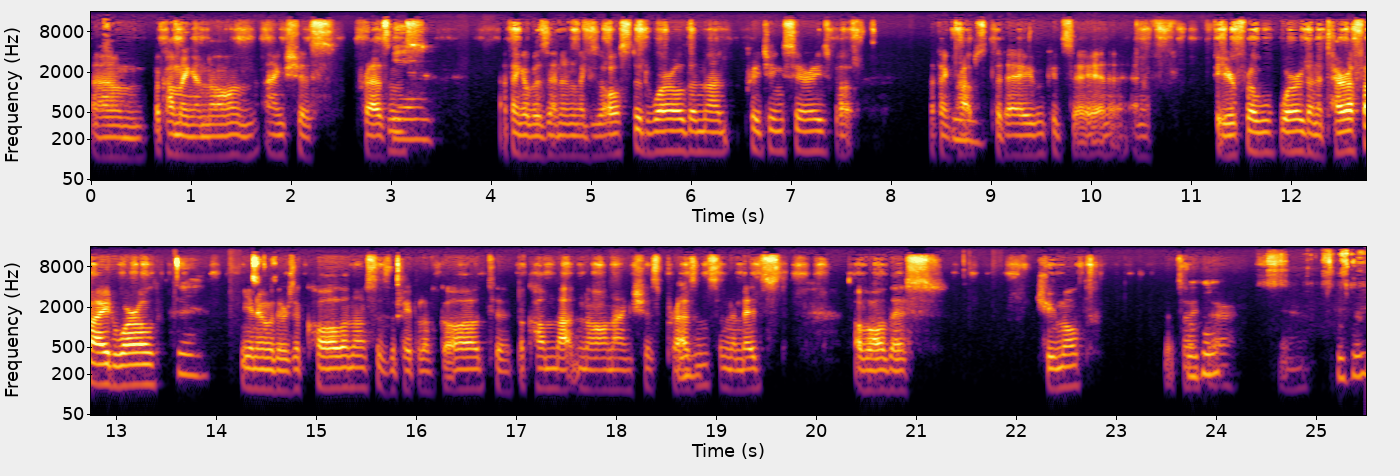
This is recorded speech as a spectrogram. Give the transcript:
um, becoming a non anxious presence. Yeah. I think I was in an exhausted world in that preaching series, but I think perhaps mm. today we could say in a, in a fearful world, in a terrified world. Yeah. You know, there's a call on us as the people of God to become that non anxious mm. presence mm. in the midst of all this tumult that's out mm-hmm. there. Yeah. Mm-hmm.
